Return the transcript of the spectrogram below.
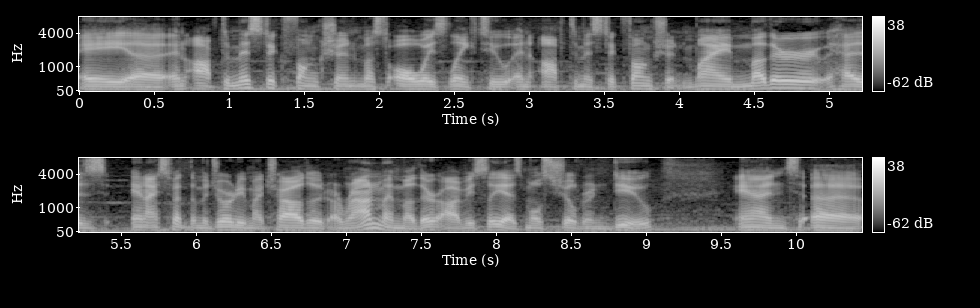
a, uh, an optimistic function must always link to an optimistic function. My mother has, and I spent the majority of my childhood around my mother, obviously, as most children do. And uh,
